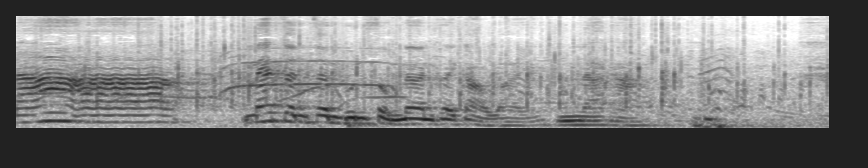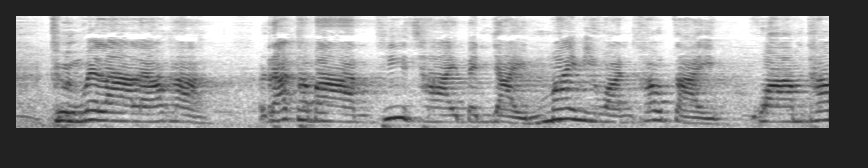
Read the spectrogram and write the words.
นะ แม้เจนเจนบุญสมเนินเคยกล่าวไว้นะคะ ถึงเวลาแล้วค่ะ รัฐบาลที่ชายเป็นใหญ่ไม่มีวันเข้าใจ ความเท่า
